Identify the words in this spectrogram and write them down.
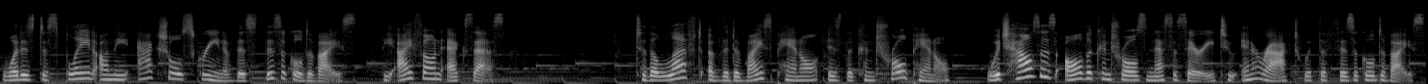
what is displayed on the actual screen of this physical device, the iPhone XS. To the left of the device panel is the control panel, which houses all the controls necessary to interact with the physical device.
